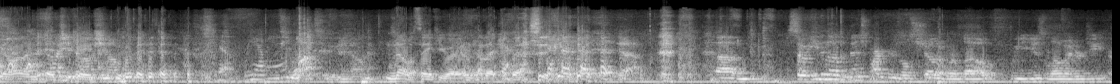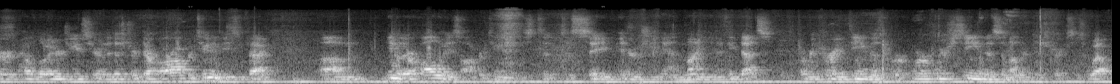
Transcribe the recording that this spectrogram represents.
beyond education. No, you don't, you don't. education. we have If you want to, you know. No, thank you, I don't have that capacity. Yeah. Um, So even though the benchmark results show that we're low, we use low energy, or have low energy use here in the district, there are opportunities. In fact, um, you know, there are always opportunities to, to save energy and money. And I think that's a recurring theme as we're, we're we're seeing this in other districts as well.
